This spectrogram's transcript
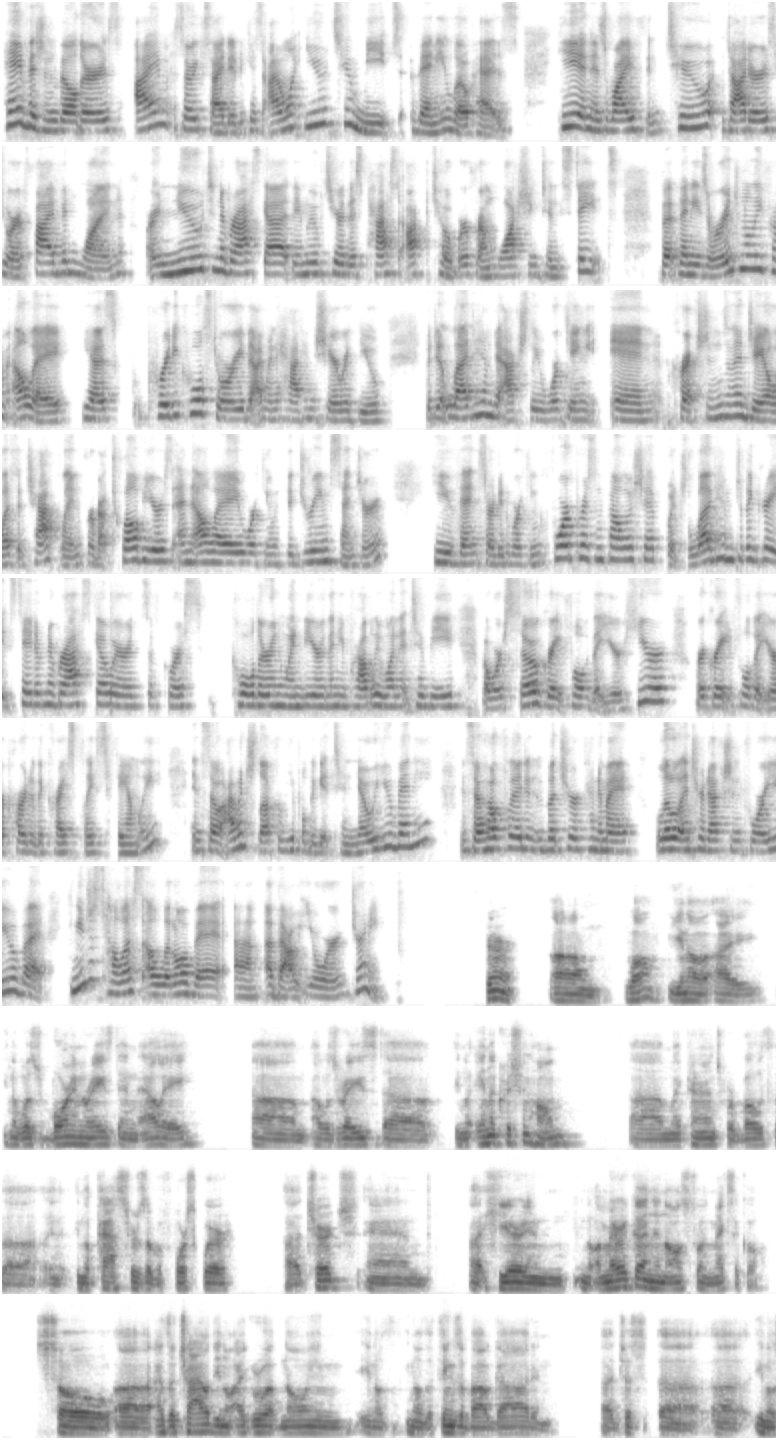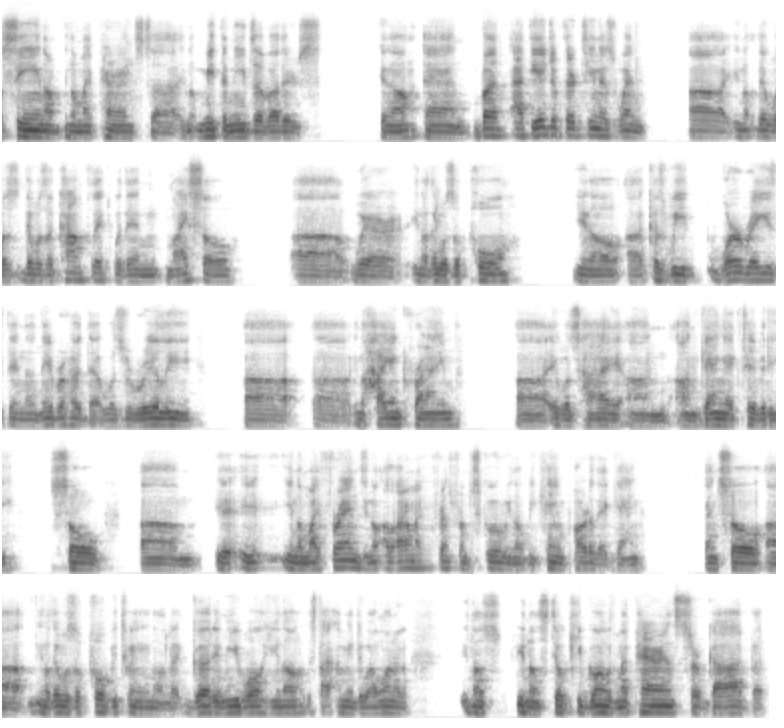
Hey, Vision Builders. I'm so excited because I want you to meet Benny Lopez. He and his wife and two daughters, who are five and one, are new to Nebraska. They moved here this past October from Washington State, but Benny's originally from LA. He has a pretty cool story that I'm going to have him share with you, but it led him to actually working in corrections in a jail as a chaplain for about 12 years in LA, working with the Dream Center. He then started working for Prison Fellowship, which led him to the great state of Nebraska, where it's, of course, colder and windier than you probably want it to be. But we're so grateful that you're here. We're grateful that you're a part of the Christ Place family. And so I would just love for people to get to know you, Benny. And so hopefully I didn't butcher kind of my little introduction for you, but can you just tell us a little bit um, about your journey? Sure. Um, well, you know, I you know was born and raised in LA um, I was raised, uh, you know, in a Christian home. Uh, my parents were both, uh, you know, pastors of a Foursquare uh, church, and uh, here in you know America, and then also in Mexico. So uh, as a child, you know, I grew up knowing, you know, you know the things about God, and just you know seeing, you know, my parents, you know, meet the needs of others, you know, and but at the age of 13 is when uh, you know, there was there was a conflict within my soul uh, where you know there was a pull, you know, because uh, we were raised in a neighborhood that was really uh, uh, you know high in crime. Uh, it was high on on gang activity. So um, it, it, you know, my friends, you know, a lot of my friends from school, you know, became part of that gang. And so, you know, there was a pull between, you know, like good and evil, you know, it's like, I mean, do I want to you know, you know, still keep going with my parents, serve God. But,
